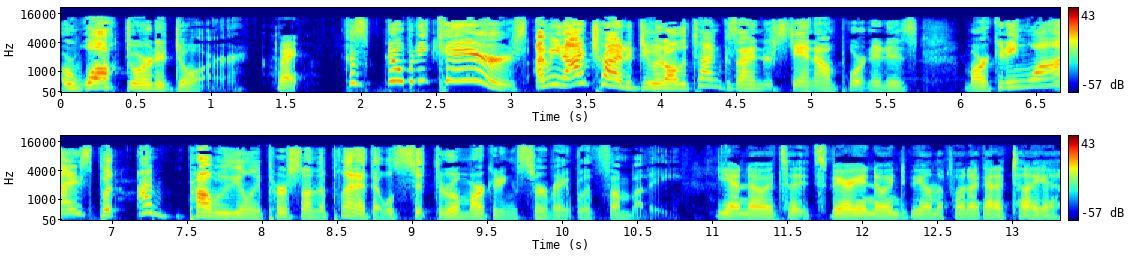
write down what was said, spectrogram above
or walk door to door. Right. Because nobody cares. I mean, I try to do it all the time because I understand how important it is marketing wise, but I'm probably the only person on the planet that will sit through a marketing survey with somebody. Yeah, no, it's it's very annoying to be on the phone. I got to tell you,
